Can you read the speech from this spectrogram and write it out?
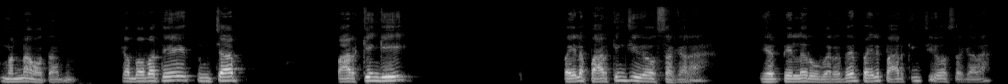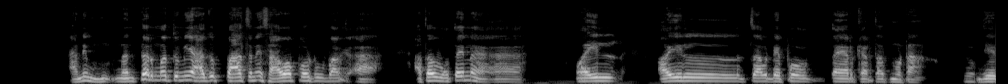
म्हणणं होता. का बाबा ते तुमच्या पार्किंगी पहिलं पार्किंगची व्यवस्था करा. हे टेलर उभं राहते पहिले पार्किंगची व्यवस्था करा. आणि नंतर मग तुम्ही अजून पाच आणि सहावा पोट उभा आता होतंय ना ऑइल ऑइलचा डेपो तयार करतात मोठा. जे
